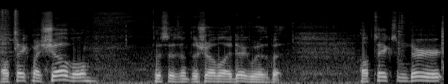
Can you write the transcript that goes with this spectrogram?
I'll take my shovel. This isn't the shovel I dig with, but I'll take some dirt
